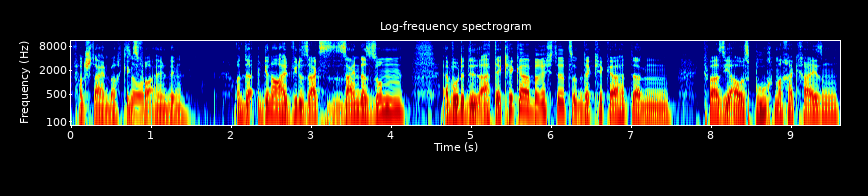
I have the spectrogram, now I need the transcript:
von Steinbach ging es So. vor allen Dingen. Und da, genau, halt wie du sagst, seien da Summen, er wurde, hat der Kicker berichtet und der Kicker hat dann quasi aus Buchmacherkreisen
